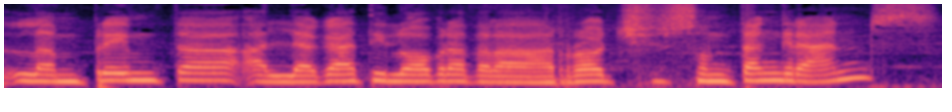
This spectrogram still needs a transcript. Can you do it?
l'empremta, el llegat i l'obra de la Roig són tan grans grans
